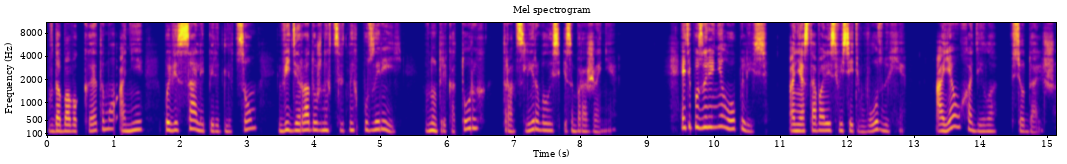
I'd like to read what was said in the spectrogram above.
Вдобавок к этому они повисали перед лицом в виде радужных цветных пузырей, внутри которых транслировалось изображение. Эти пузыри не лопались, они оставались висеть в воздухе, а я уходила все дальше.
